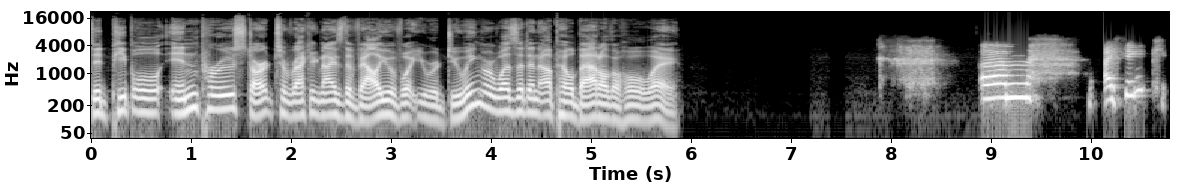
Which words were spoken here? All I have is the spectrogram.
Did people in Peru start to recognize the value of what you were doing, or was it an uphill battle the whole way? Um, I think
